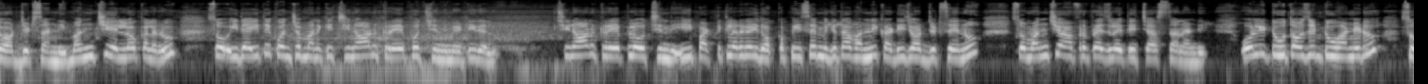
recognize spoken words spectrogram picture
georgettes అండి. మంచి ఎల్లో కలరు. సో ఇదైతే కొంచెం మనకి చినాన్ క్రేప్ వచ్చింది మెటీరియల్. చినాన్ క్రేప్లో వచ్చింది. ఈ పర్టికులర్గా ఇది ఒక్క పీసే మిగతావన్నీ కడీ జార్జెట్సేను. సో మంచి ఆఫర్ ప్రైస్లో అయితే ఇచ్చేస్తానండి only two thousand two hundred. So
